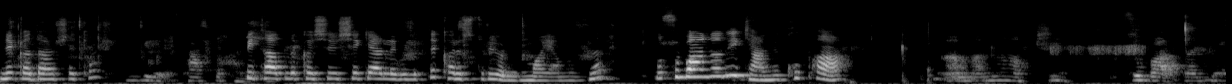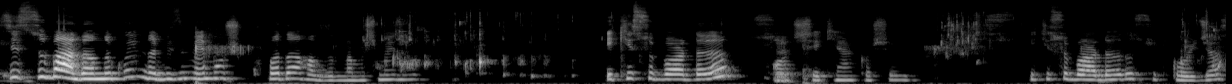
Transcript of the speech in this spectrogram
Ne kadar şeker? Bir tatlı kaşığı. Bir tatlı kaşığı şekerle birlikte karıştırıyoruz mayamızı. Bu su bardağı değil ki anne, kupa. Ama ne yapayım? Su bardağı değil. Siz su bardağında koyun da bizim Emoş kupada hazırlamış mecbur. 2 su bardağı süt. Ay, şeker koşuyor. 2 su bardağı da süt koyacağız.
